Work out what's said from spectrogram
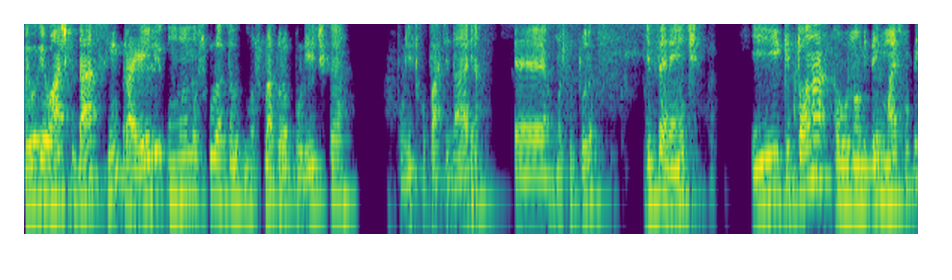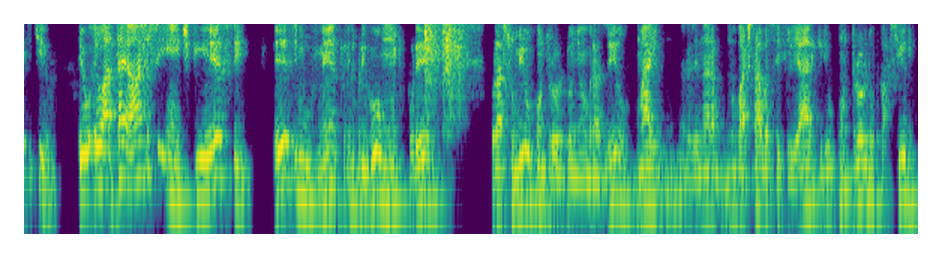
Eu, eu acho que dá sim para ele uma musculatura, musculatura política, político-partidária é, uma estrutura diferente e que torna o nome dele mais competitivo. Eu, eu até acho o seguinte, que esse, esse movimento, ele brigou muito por ele, por assumir o controle da União Brasil, mas dizer, não, era, não bastava se filiar, ele queria o controle do partido,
